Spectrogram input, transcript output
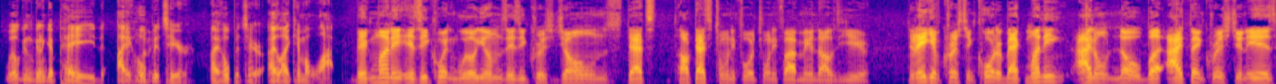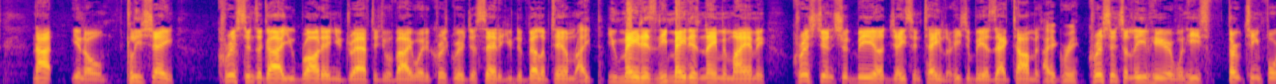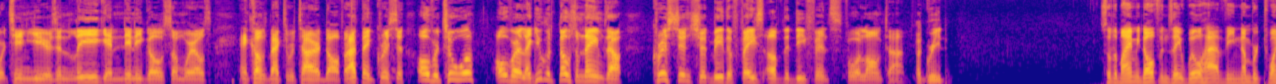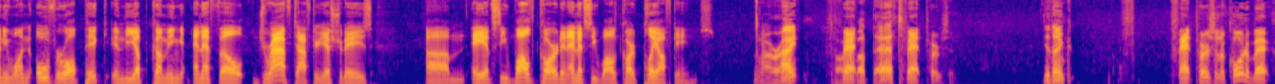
Wilkins going to get paid. I hope it's here. I hope it's here. I like him a lot. Big money. Is he Quinnen Williams? Is he Chris Jones? That's talk. That's 24, 25 million dollars a year. Do they give Christian quarterback money? I don't know, but I think Christian is not, you know, cliche. Christian's a guy you brought in, you drafted, you evaluated. Chris Grier just said it. You developed him. Right. You made his. He made his name in Miami. Christian should be a Jason Taylor. He should be a Zach Thomas. I agree. Christian should leave here when he's 13, 14 years in the league, and then he goes somewhere else and comes back to retire Dolphin. I think Christian over Tua, over like you can throw some names out. Christian should be the face of the defense for a long time. Agreed. So the Miami Dolphins, they will have the number 21 overall pick in the upcoming NFL draft after yesterday's um, AFC wildcard and NFC wildcard playoff games. All right. Talk Fat. about that. Fat person, You think? fat person, or cornerback.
